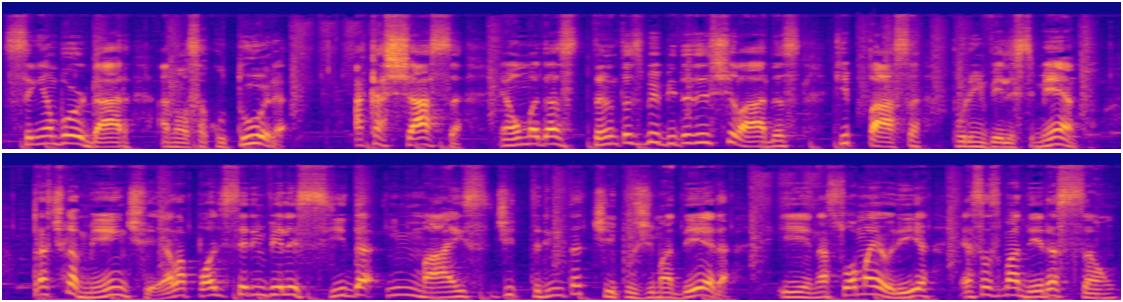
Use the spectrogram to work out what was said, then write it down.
sem abordar a nossa cultura. A cachaça é uma das tantas bebidas destiladas que passa por envelhecimento, praticamente ela pode ser envelhecida em mais de 30 tipos de madeira e, na sua maioria, essas madeiras são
